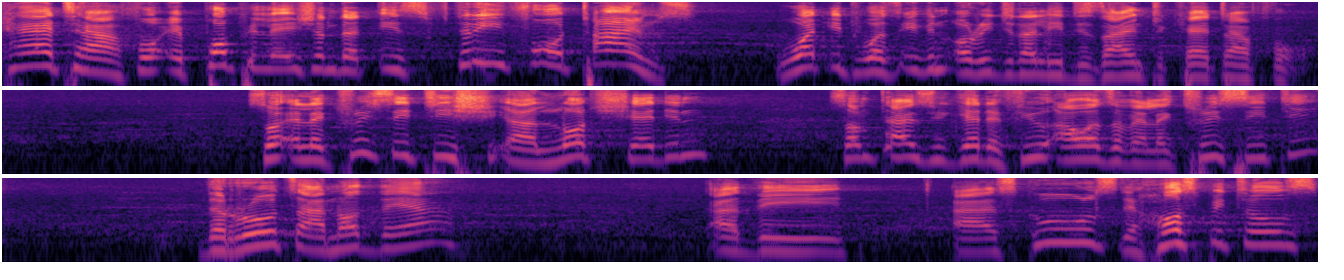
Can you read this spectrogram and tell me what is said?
cater for a population that is three, four times what it was even originally designed to cater for. So electricity uh, load shedding, sometimes you get a few hours of electricity. The roads are not there. Uh, the uh, schools, the hospitals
